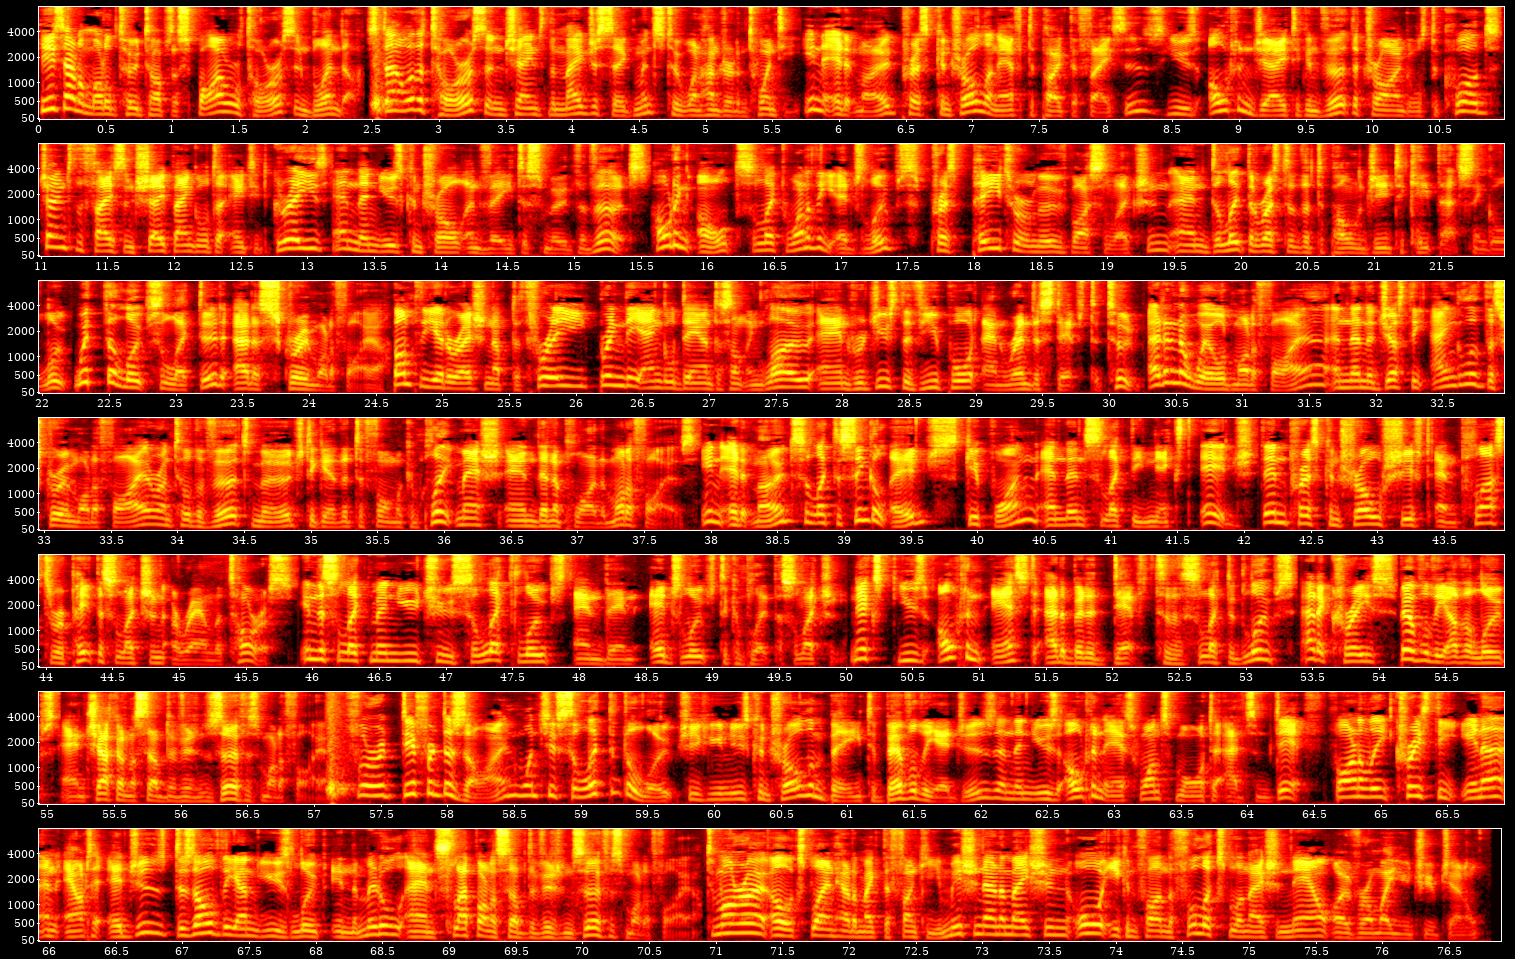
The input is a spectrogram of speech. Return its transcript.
Here's how to model two types of spiral torus in Blender. Start with a torus and change the major segments to 120. In edit mode, press Ctrl and F to poke the faces, use Alt and J to convert the triangles to quads, change the face and shape angle to 80 degrees, and then use Ctrl and V to smooth the verts. Holding Alt, select one of the edge loops, press P to remove by selection, and delete the rest of the topology to keep that single loop. With the loop selected, add a screw modifier. Bump the iteration up to 3, bring the angle down to something low, and reduce the viewport and render steps to 2. Add in a weld modifier, and then adjust the angle of the screw modifier until the verts merge together to form a complete mesh, and then apply the modifiers. In edit mode, select a single edge, skip one, and then select the next edge. Then press Ctrl, Shift, and plus to repeat the selection around the torus. In the select menu, choose select loops and then edge loops to complete the selection. Next, use Alt and S to add a bit of depth to the selected loops, add a crease, bevel the other loops, and chuck on a subdivision surface modifier. For a different design, once you've selected the loops, you can use Ctrl and B to bevel the edges, and then use Alt and S once more to add some depth. Finally, crease the inner and outer edges, dissolve the unused loop in the middle, and slap on a subdivision surface modifier. Tomorrow, I'll explain how to make the funky emission animation, or you can find the full explanation now over on my YouTube channel.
